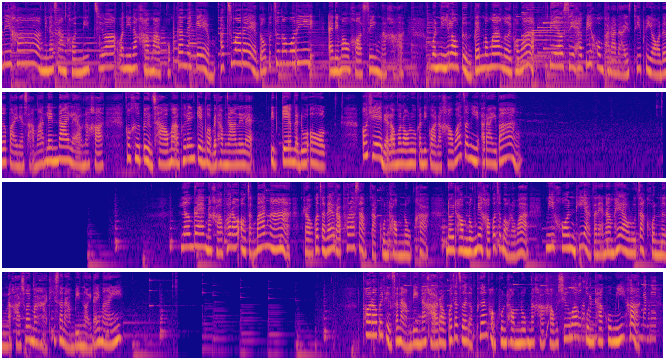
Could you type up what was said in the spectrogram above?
วัสดีค่ะมินาซังคอนนิจิวะวันนี้นะคะมาพบกันในเกมอัตมาเรโดบุต u โนโมริ Animal Crossing นะคะ วันนี้เราตื่นเต้นมาก ๆ เลยเพราะว่า DLC Happy Home Paradise ที่พรีออเดอร์ไปเนี่ยสามารถเล่นได้แล้วนะคะ ก็คือตื่นเช้ามาเพื่อเล่นเกมก่อนไปทำงานเลยแหละ ติดเกมแหละดูออก โอเค เดี๋ยวเรามาลองดูกันดีกว่านะคะ ว่าจะมีอะไรบ้าง เริ่มแรกนะคะพอเราออกจากบ้านมา เราก็จะได้รับโทรศัพท์จากคุณทอมนุกค่ะ โดยทอมนุกเนี่ยเขาก็จะบอกเราว่า มีคนที่อยากจะแนะนำให้เรารู้จักคนหนึ่งนะคะ ช่วยมาหาที่สนามบินหน่อยได้ไหมพอเราไปถึงสนามบินนะคะ เราก็จะเจอกับเพื่อนของคุณทอมนุกนะคะ เขาชื่อว่าคุณทาคุมิค่ะ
